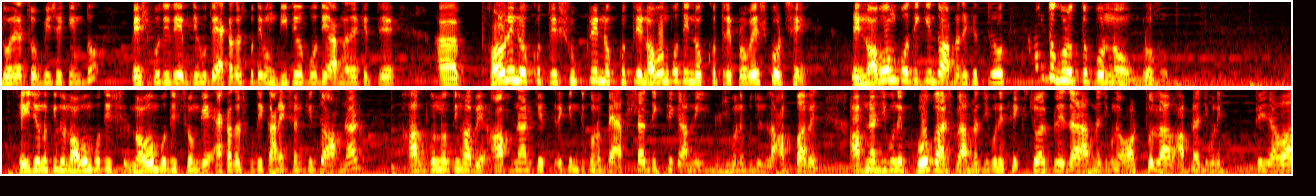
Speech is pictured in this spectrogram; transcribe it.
দু হাজার চব্বিশে কিন্তু বৃহস্পতিদেব যেহেতু একাদশপতি এবং দ্বিতীয়পতি আপনাদের ক্ষেত্রে ভরণী নক্ষত্রে, শুক্রের নক্ষত্রে নবমপতি নক্ষত্রে প্রবেশ করছে। এই নবমপতি কিন্তু আপনাদের ক্ষেত্রে অত্যন্ত গুরুত্বপূর্ণ গ্রহ। সেই জন্য কিন্তু নবমপতির নবমপতির সঙ্গে একাদশপতি কানেকশন কিন্তু আপনার ভাগ্যোন্নতি হবে। আপনার ক্ষেত্রে কিন্তু কোনো ব্যবসার দিক থেকে আপনি জীবনে প্রচুর লাভ পাবেন। আপনার জীবনে ভোগ আসবে, আপনার জীবনে সেক্সুয়াল প্লেজার আপনার জীবনে অর্থ লাভ আপনার জীবনে ঘুরতে যাওয়া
